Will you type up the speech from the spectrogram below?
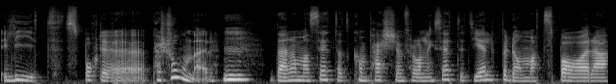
elitsportpersoner. Där har man sett att compassion-förhållningssättet hjälper dem att spara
